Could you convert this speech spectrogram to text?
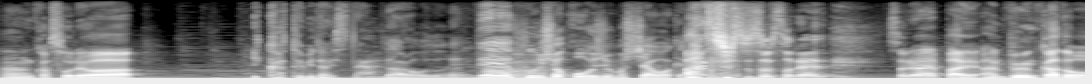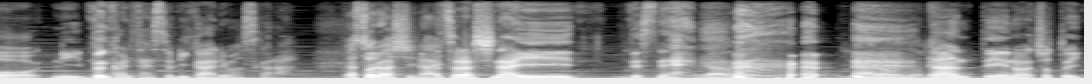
なんかそれは一回やってみたいですね。なるほどね。で、噴所工事もしちゃうわけだ。あちょっとそそれそれはやっぱりあの文化道に文化に対する理解ありますから、いやそれはしない。それはしないですね。なるほどなるほどね。なんていうのはちょっと一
